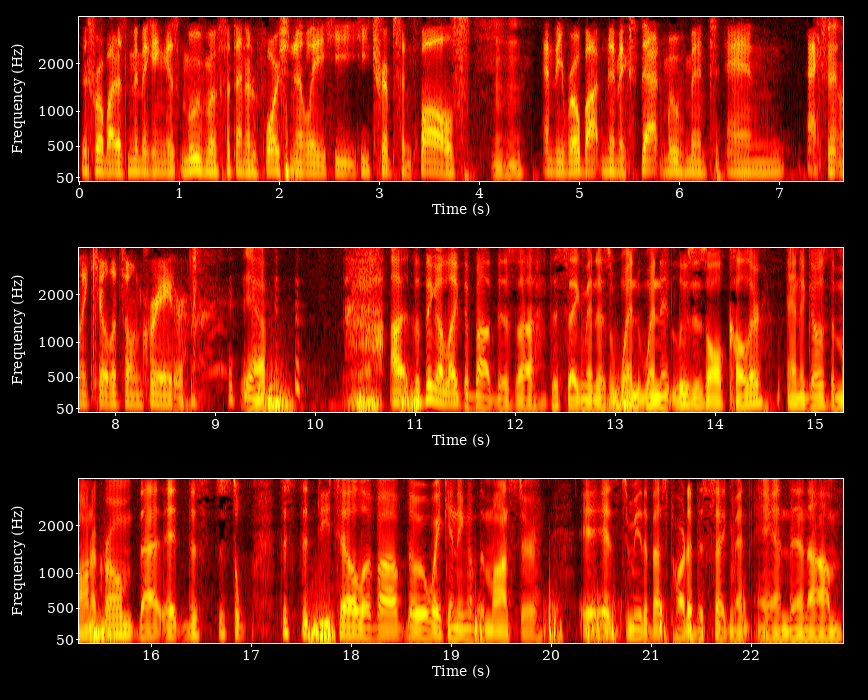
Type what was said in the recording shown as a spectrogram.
this robot is mimicking his movement, but then unfortunately he he trips and falls, Mm-hmm. and the robot mimics that movement and accidentally killed its own creator. Yeah. Uh, the thing I liked about this uh, this segment is when, when it loses all color and it goes to monochrome. That it this just the, just the detail of uh, the awakening of the monster i- is to me the best part of this segment. And then um,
